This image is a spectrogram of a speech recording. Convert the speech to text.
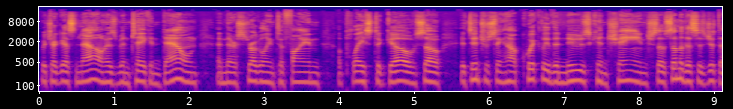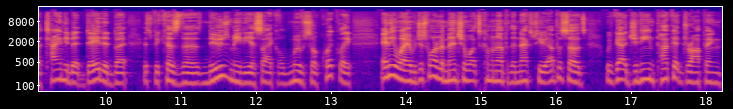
which I guess now has been taken down and they're struggling to find a place to go. So it's interesting how quickly the news can change. So some of this is just a tiny bit dated, but it's because the news media cycle moves so quickly. Anyway, we just wanted to mention what's coming up in the next few episodes. We've got Janine Puckett dropping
